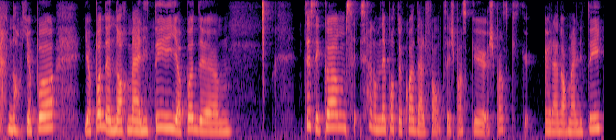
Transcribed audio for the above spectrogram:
Donc, il n'y a, pas, a pas de normalité, il n'y a pas de... Tu sais, c'est comme, comme n'importe quoi dans. Je pense que, je pense que la normalité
